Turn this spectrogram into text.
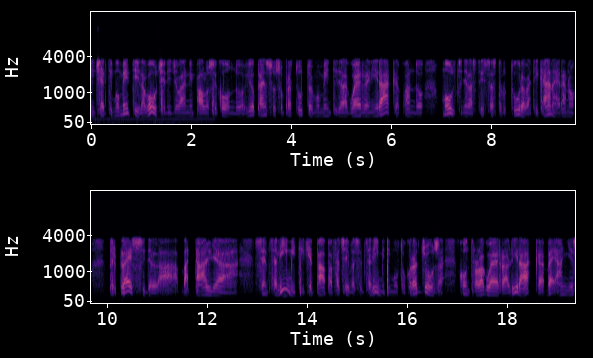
in certi momenti la voce di Giovanni Paolo II. Io penso soprattutto ai momenti della guerra in Iraq, quando molti nella stessa struttura vaticana erano perplessi della battaglia senza limiti che il Papa faceva senza limiti, molto coraggiosa contro la guerra all'Iraq. Beh, Agnes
